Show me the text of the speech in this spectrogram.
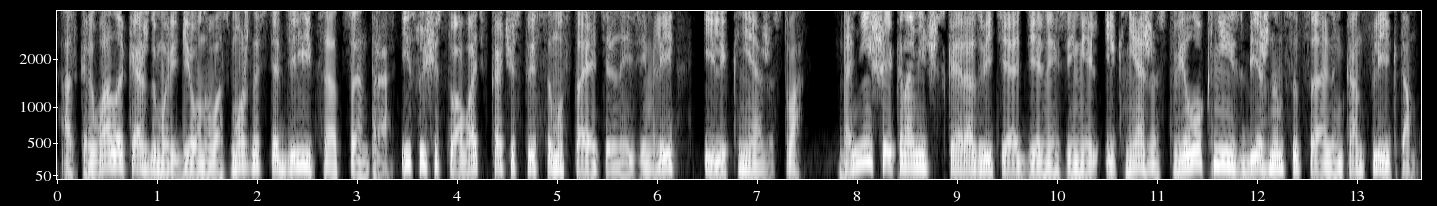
открывало каждому региону возможность отделиться от центра и существовать в качестве самостоятельной земли или княжества. Дальнейшее экономическое развитие отдельных земель и княжеств вело к неизбежным социальным конфликтам.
